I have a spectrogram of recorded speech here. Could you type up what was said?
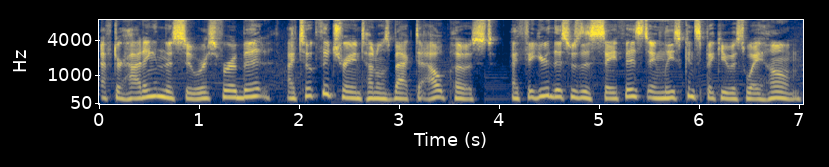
After hiding in the sewers for a bit, I took the train tunnels back to Outpost. I figured this was the safest and least conspicuous way home.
